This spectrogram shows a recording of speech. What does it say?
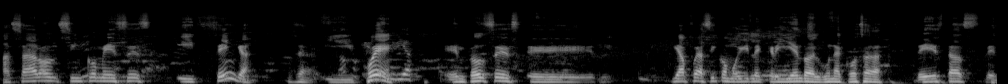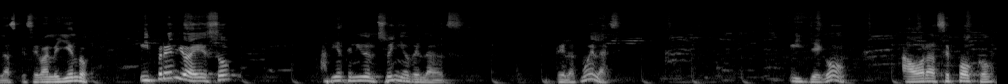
Pasaron cinco meses y tenga, o sea, y fue. Entonces, eh, ya fue así como irle creyendo alguna cosa de estas, de las que se van leyendo. Y previo a eso, había tenido el sueño de las, de las muelas. Y llegó. Ahora hace poco,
